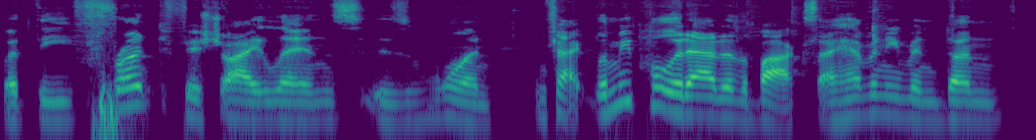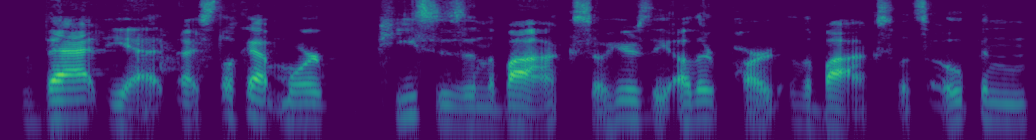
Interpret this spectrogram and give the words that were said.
but the front fisheye lens is one. In fact, let me pull it out of the box. I haven't even done that yet. I still got more pieces in the box. So here's the other part of the box. Let's open,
